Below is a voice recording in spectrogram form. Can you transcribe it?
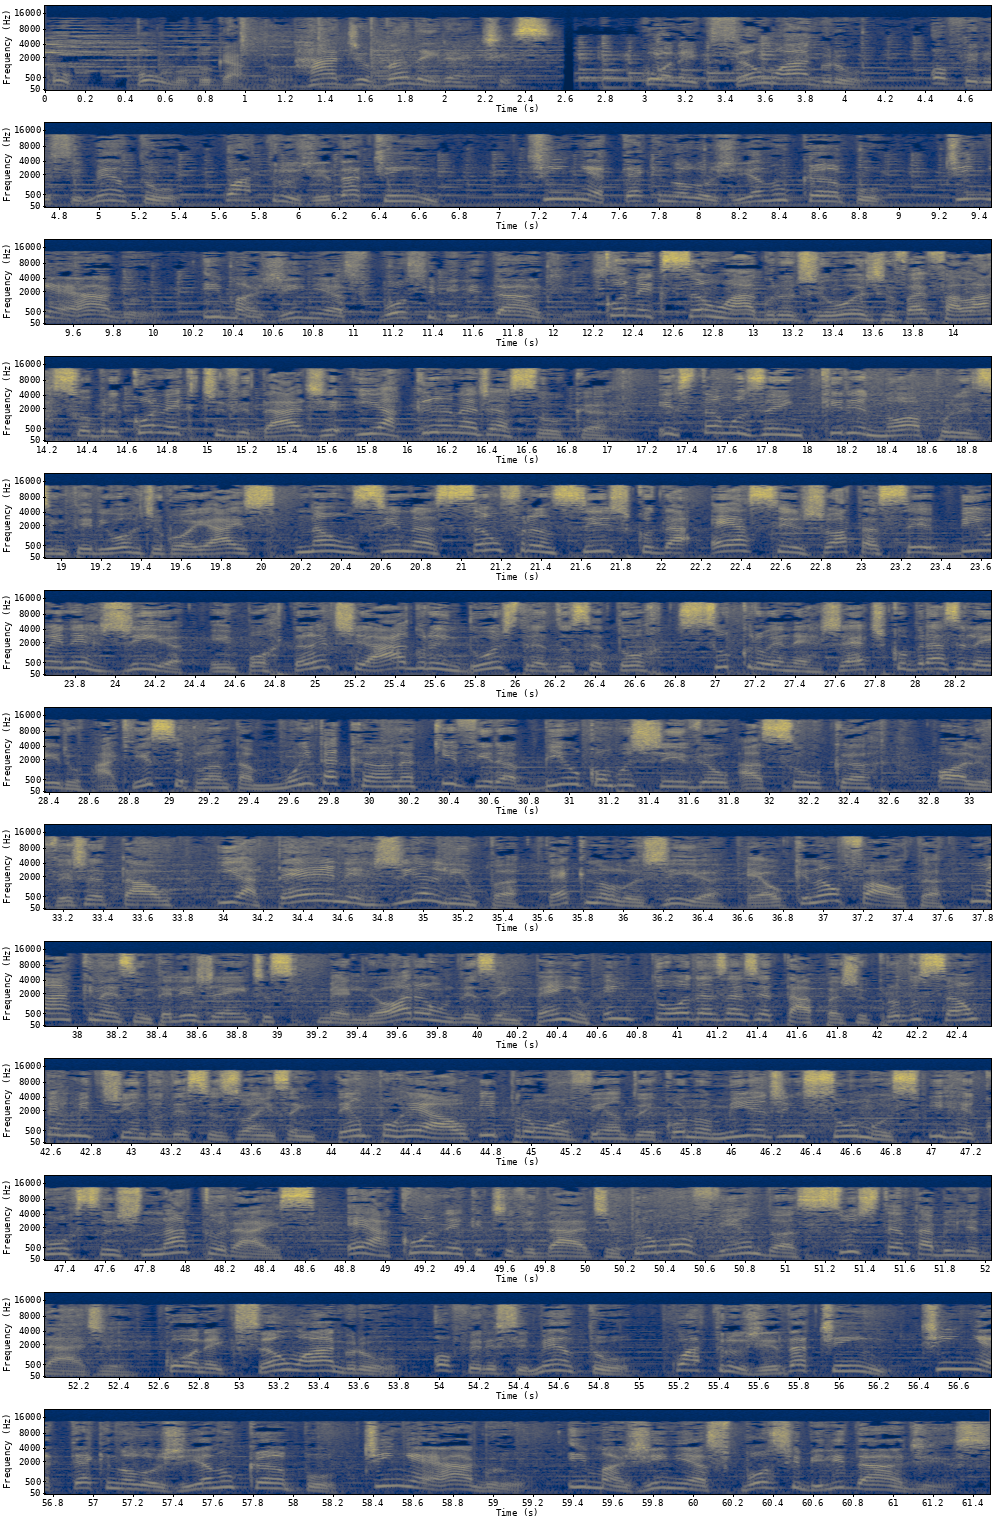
O Pulo do Gato. Rádio Bandeirantes. Conexão Agro. Oferecimento 4G da TIM. TIM é tecnologia no campo. TIM é agro. Imagine as possibilidades. Conexão Agro de hoje vai falar sobre conectividade e a cana-de-açúcar. Estamos em Quirinópolis, interior de Goiás, na usina São Francisco da SJC Bioenergia, importante agroindústria do setor sucroenergético brasileiro. Aqui se planta muita cana que vira biocombustível, açúcar, óleo vegetal e até energia limpa. Tecnologia é o que não falta. Máquinas inteligentes melhoram o desempenho em todas as etapas de produção, permitindo decisões em tempo real e promovendo economia de insumos e recursos naturais. É a conectividade promovendo a sustentabilidade. Conexão Agro. Oferecimento 4G da TIM. TIM é tecnologia no campo. TIM é agro. Imagine as possibilidades.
